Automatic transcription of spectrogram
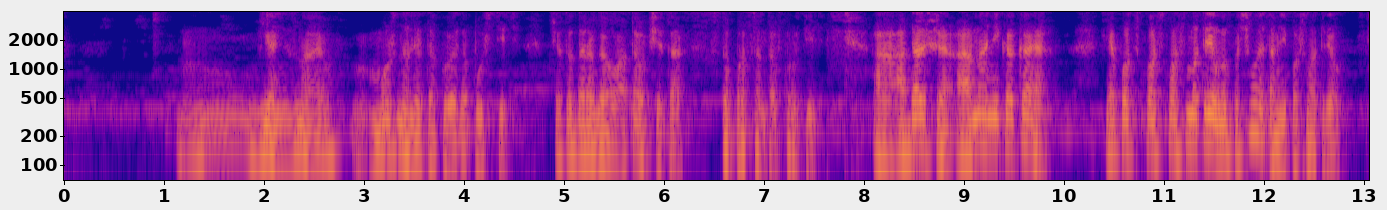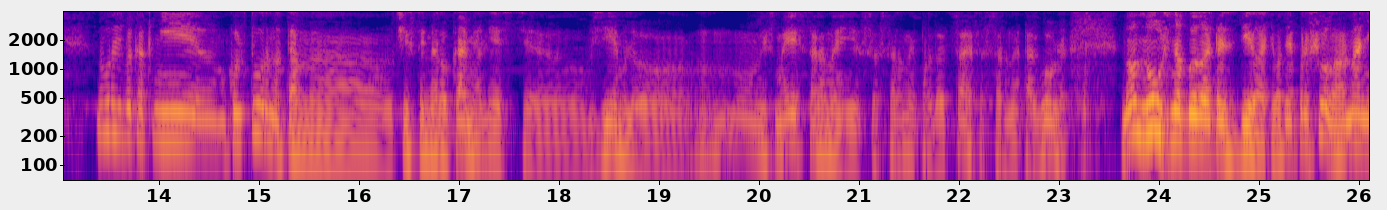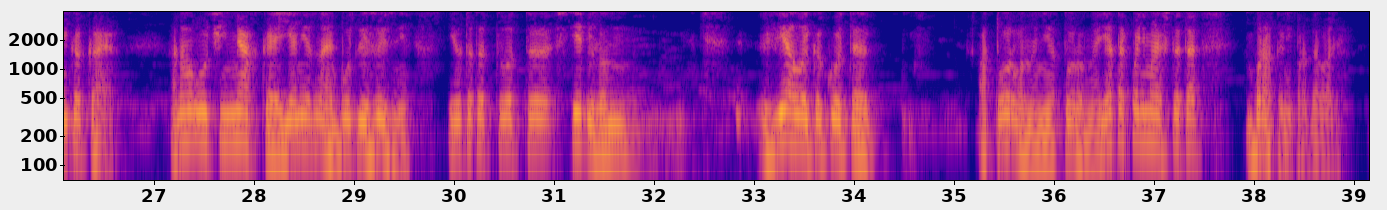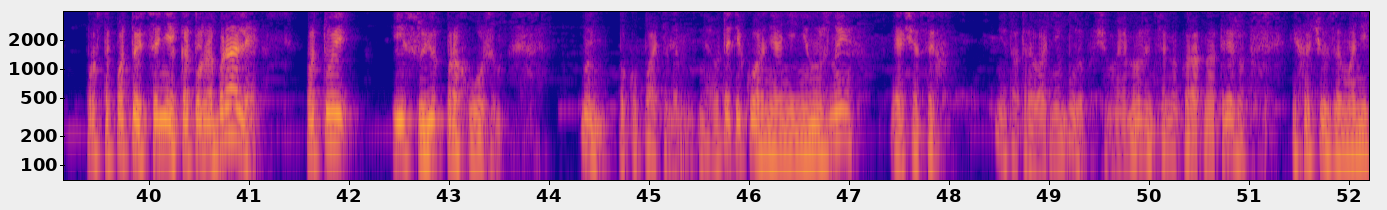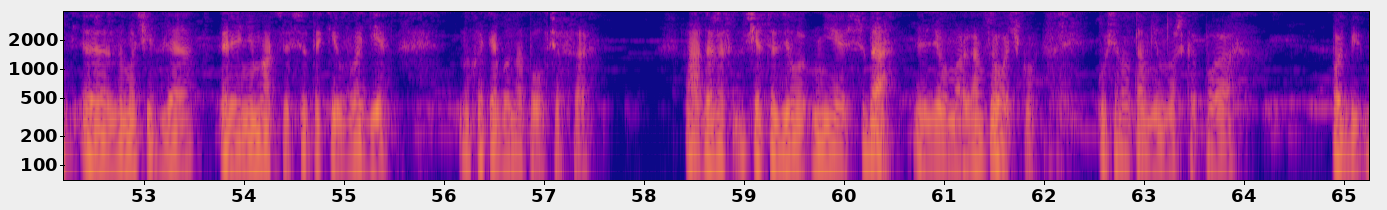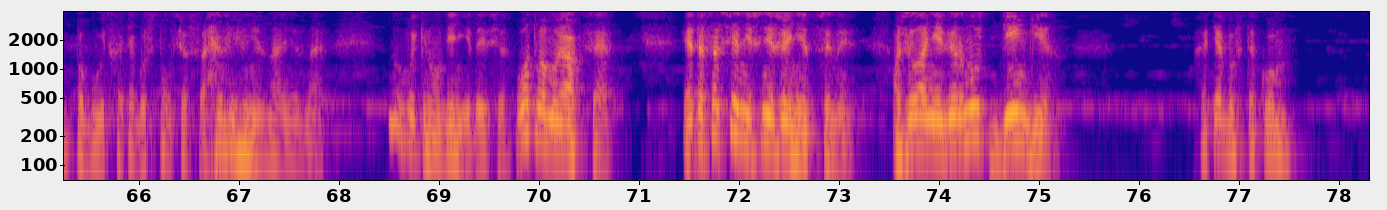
Я не знаю, можно ли такое допустить. Что-то дороговато вообще-то, сто процентов крутить. А, а дальше, а она никакая. Я пос, пос, посмотрел, ну почему я там не посмотрел? Ну, вроде бы как не культурно там э, чистыми руками лезть э, в землю, ну, и с моей стороны, и со стороны продавца, и со стороны торговли. Но нужно было это сделать. Вот я пришел, а она никакая. Она очень мягкая, я не знаю, будет ли жизни. И вот этот вот э, стебель, он вялый какой-то, оторванный, не оторванный. Я так понимаю, что это брака не продавали. Просто по той цене, которую брали, по той и суют прохожим, ну, покупателям. Вот эти корни, они не нужны. Я сейчас их нет, отрывать не буду, почему я ножницами аккуратно отрежу. И хочу заманить, э, замочить для реанимации все-таки в воде. Ну, хотя бы на полчаса. А, даже сейчас я сделаю не сюда, я сделаю марганцовочку. Пусть оно там немножко по, поби, побудет хотя бы с полчаса. я не знаю, не знаю. Ну, выкинул деньги, да и все. Вот вам и акция. Это совсем не снижение цены, а желание вернуть деньги хотя бы в таком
